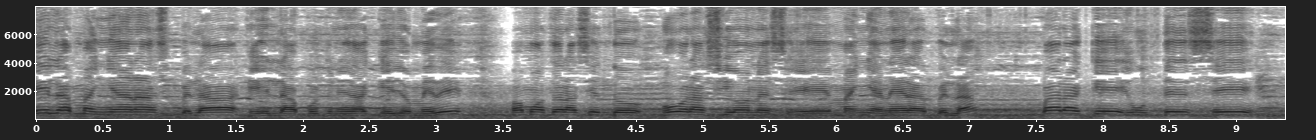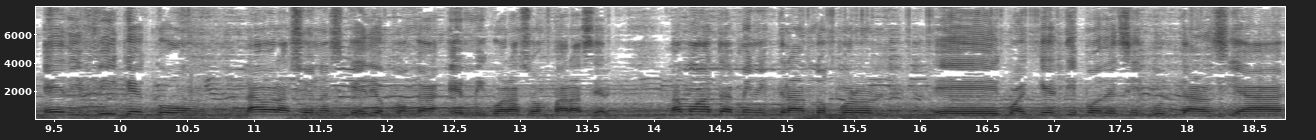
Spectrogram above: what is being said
en las mañanas, ¿verdad? En la oportunidad que Dios me dé, vamos a estar haciendo oraciones eh, mañaneras, ¿verdad? Para que usted se edifique con las oraciones que Dios ponga en mi corazón para hacer. Vamos a estar ministrando por eh, cualquier tipo de circunstancia,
